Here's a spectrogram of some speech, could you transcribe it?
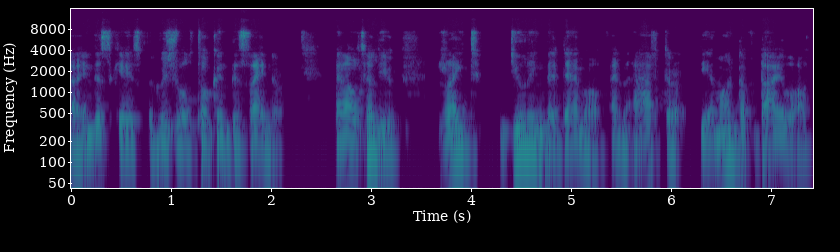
uh, in this case, the visual token designer. And I'll tell you, right during the demo and after, the amount of dialogue,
